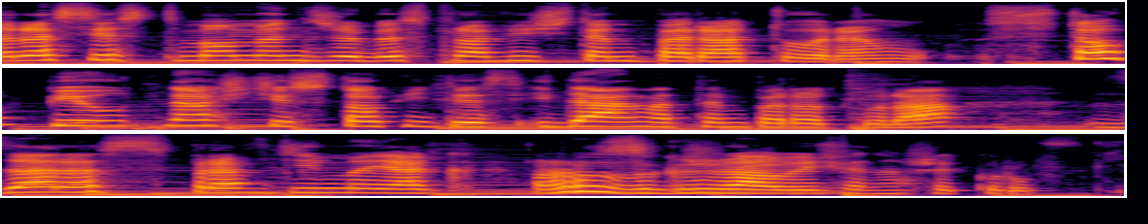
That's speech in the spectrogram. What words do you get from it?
Teraz jest moment, żeby sprawdzić temperaturę. 115 stopni to jest idealna temperatura. Zaraz sprawdzimy, jak rozgrzały się nasze krówki.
